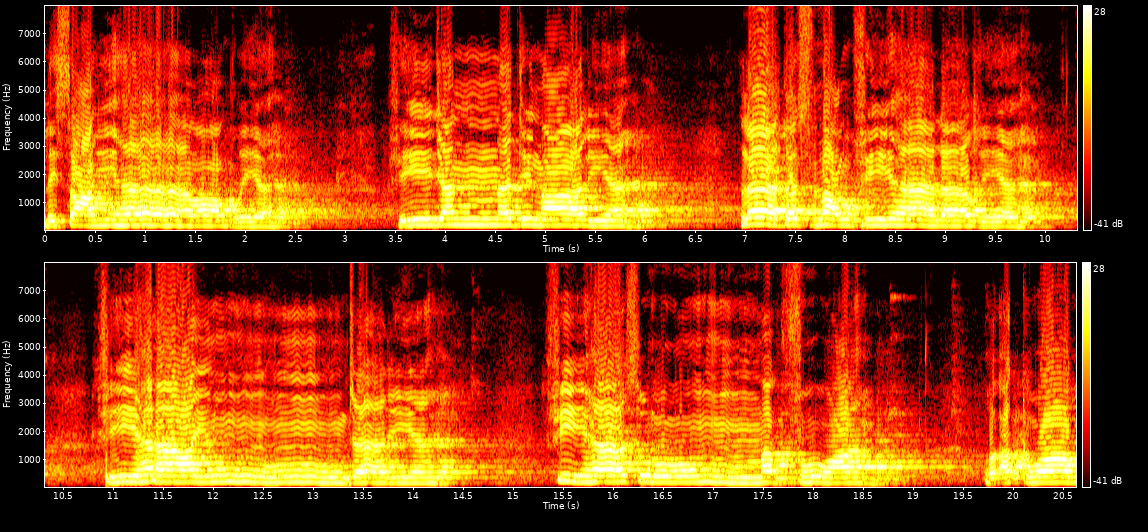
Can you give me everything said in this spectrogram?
لسعيها راضية. في جنة عالية لا تسمع فيها لاغية. فيها عين جارية. فيها سرر مرفوعة وأكواب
